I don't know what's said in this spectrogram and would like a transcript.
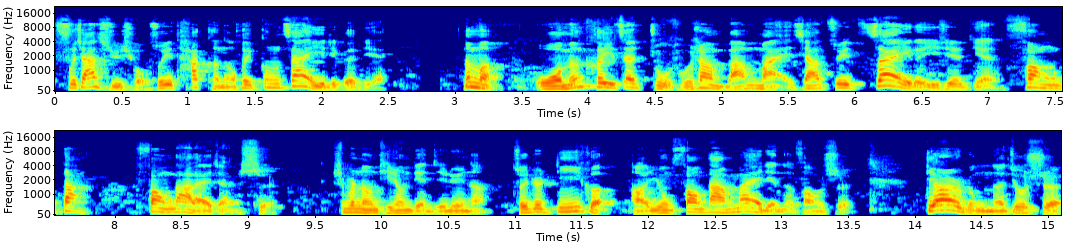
附加需求，所以他可能会更在意这个点。那么，我们可以在主图上把买家最在意的一些点放大、放大来展示，是不是能提升点击率呢？所以这是第一个啊，用放大卖点的方式。第二种呢，就是。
